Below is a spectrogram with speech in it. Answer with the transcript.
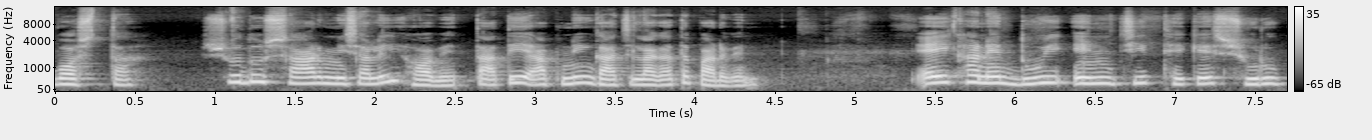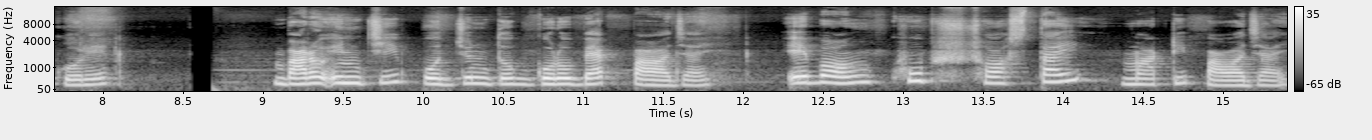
বস্তা। শুধু সার মিশালেই হবে, তাতেই আপনি গাছ লাগাতে পারবেন। এইখানে দুই ইঞ্চি থেকে শুরু করে বারো ইঞ্চি পর্যন্ত গোরো ব্যাগ পাওয়া যায় এবং খুব সস্তায় মাটি পাওয়া যায়।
